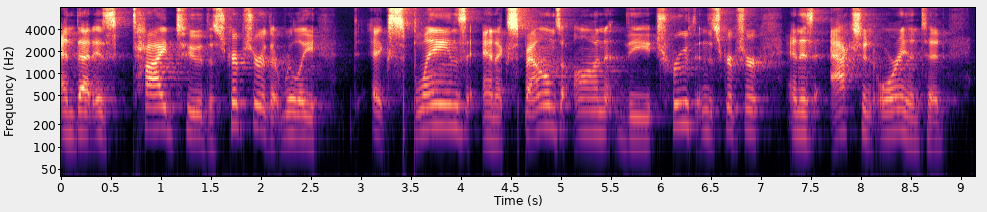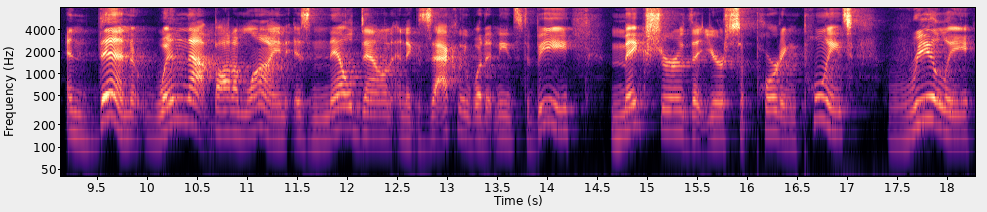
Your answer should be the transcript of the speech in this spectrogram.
and that is tied to the scripture that really explains and expounds on the truth in the scripture and is action oriented and then, when that bottom line is nailed down and exactly what it needs to be, make sure that your supporting points really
